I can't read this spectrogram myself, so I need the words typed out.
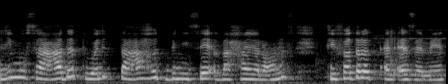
لمساعدة وللتعهد بالنساء ضحايا العنف في فترة الأزمات.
